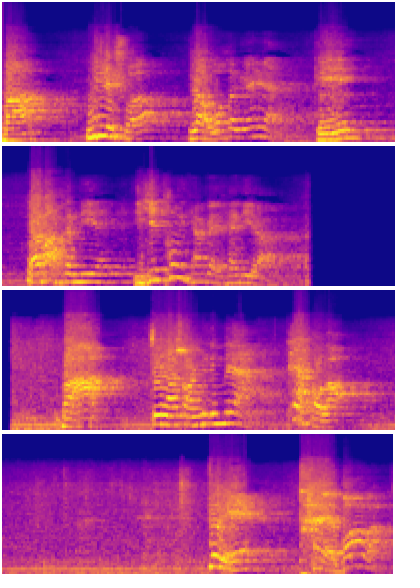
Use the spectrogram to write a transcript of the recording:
妈，你是说让我和圆圆跟俺爸和你一起同一天拜天地啊？妈，这样上你的门太好了。对，太棒了！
